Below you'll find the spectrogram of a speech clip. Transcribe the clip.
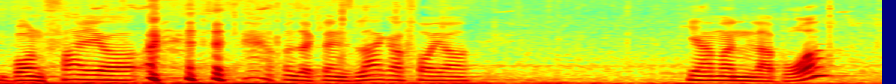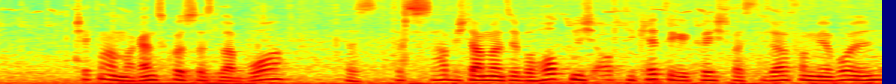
Bonfire, unser kleines Lagerfeuer. Hier haben wir ein Labor. Checken wir mal ganz kurz das Labor. Das, das habe ich damals überhaupt nicht auf die Kette gekriegt, was die da von mir wollen.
